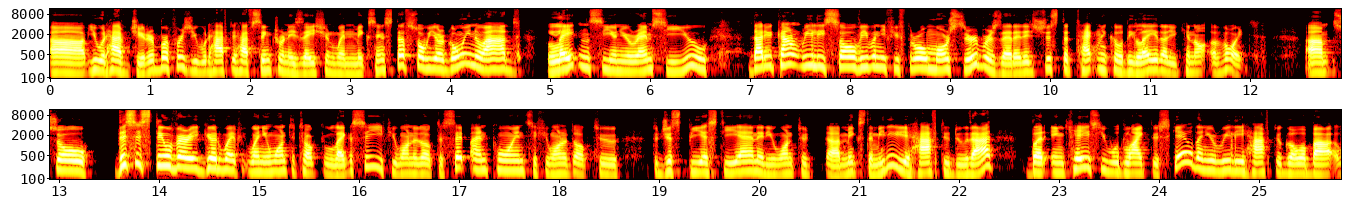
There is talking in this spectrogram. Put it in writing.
uh, you would have jitter buffers, you would have to have synchronization when mixing stuff. So you're going to add latency on your MCU that you can't really solve even if you throw more servers at it. It's just a technical delay that you cannot avoid. Um, so this is still very good when you want to talk to legacy, if you want to talk to SIP endpoints, if you want to talk to, to just PSTN and you want to uh, mix the media, you have to do that. But in case you would like to scale, then you really have to go about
